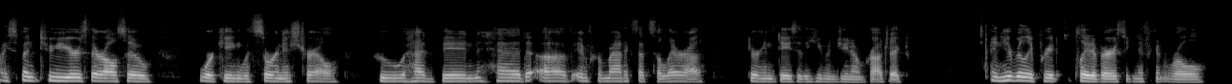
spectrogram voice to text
I spent two years there also working with Sorin Istrail, who had been head of informatics at Celera during the days of the Human Genome Project. And he really pre- played a very significant role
